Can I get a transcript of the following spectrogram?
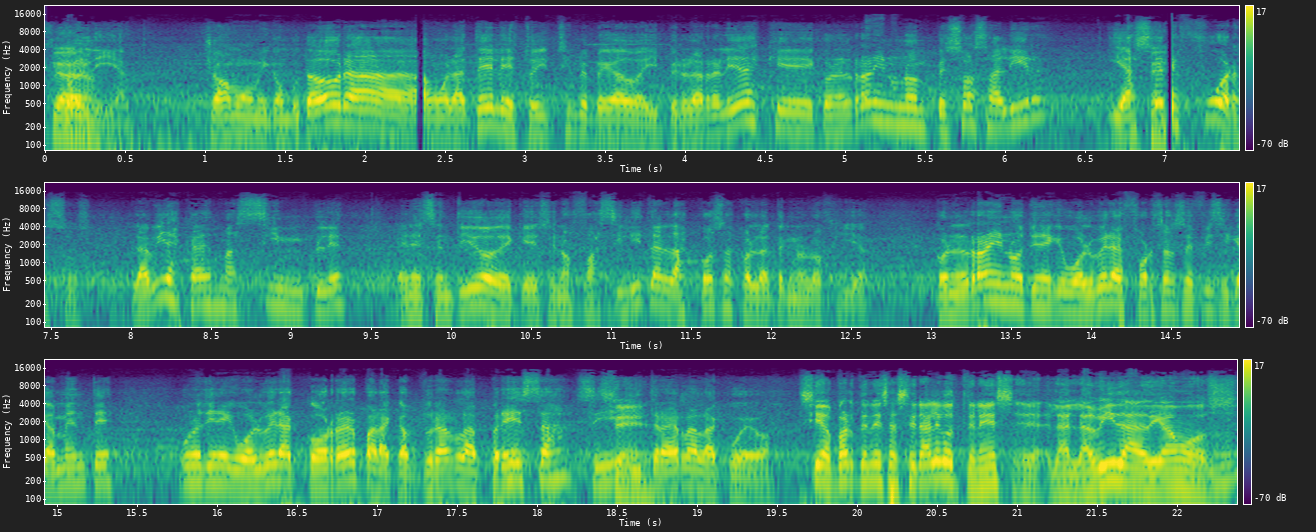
Claro. todo el día. Yo amo mi computadora, amo la tele, estoy siempre pegado ahí. Pero la realidad es que con el running uno empezó a salir y a hacer esfuerzos. La vida es cada vez más simple en el sentido de que se nos facilitan las cosas con la tecnología. Con el running uno tiene que volver a esforzarse físicamente, uno tiene que volver a correr para capturar la presa ¿sí? Sí. y traerla a la cueva. Sí, aparte tenés que hacer algo, tenés eh, la, la vida, digamos,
